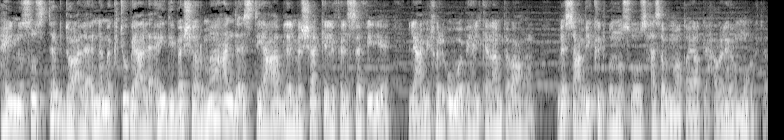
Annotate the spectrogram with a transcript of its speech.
هي النصوص تبدو على أنها مكتوبة على أيدي بشر ما عندها استيعاب للمشاكل الفلسفية اللي عم يخلقوها بهالكلام تبعهم. بس عم يكتبوا النصوص حسب المعطيات اللي حواليهم مو أكثر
